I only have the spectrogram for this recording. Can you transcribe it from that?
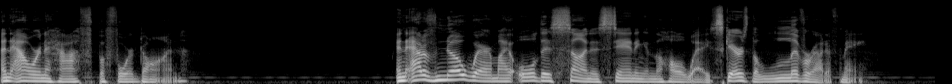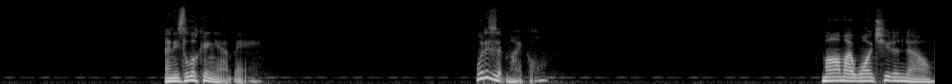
an hour and a half before dawn. And out of nowhere, my oldest son is standing in the hallway, scares the liver out of me. And he's looking at me. What is it, Michael? Mom, I want you to know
